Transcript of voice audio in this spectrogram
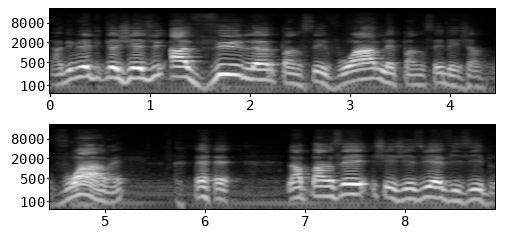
La Bible dit que Jésus a vu leurs pensées, voir les pensées des gens. Voir, hein La pensée chez Jésus est visible.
